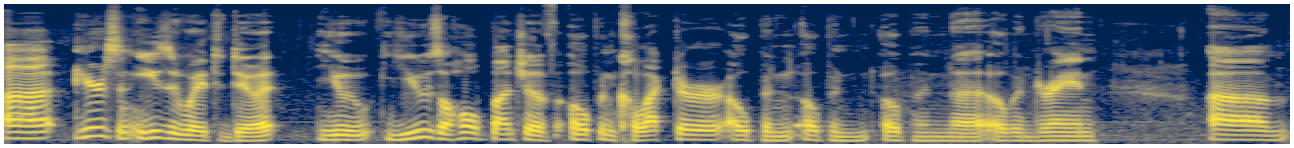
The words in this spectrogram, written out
Uh, here's an easy way to do it you use a whole bunch of open collector, open, open, open, uh, open drain. Um,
